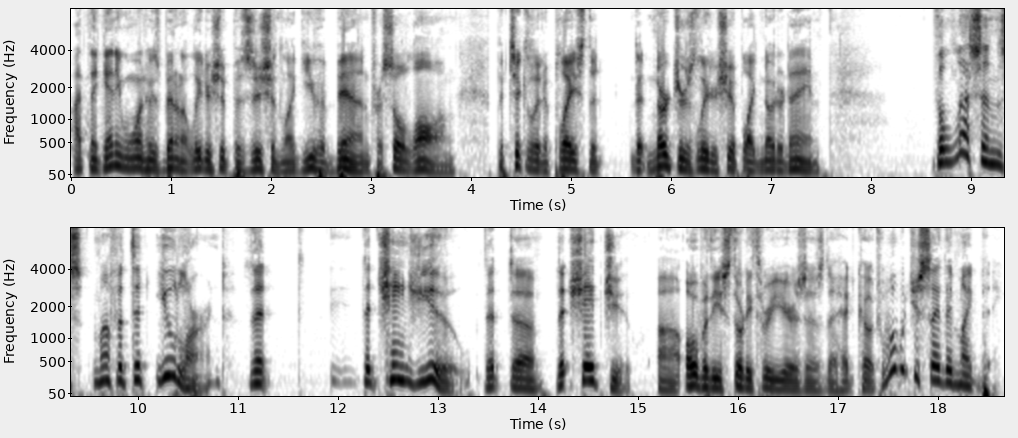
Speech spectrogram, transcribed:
I think anyone who's been in a leadership position like you have been for so long, particularly at a place that, that nurtures leadership like Notre Dame, the lessons, Muffet, that you learned, that that changed you, that uh, that shaped you uh, over these 33 years as the head coach, what would you say they might be?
